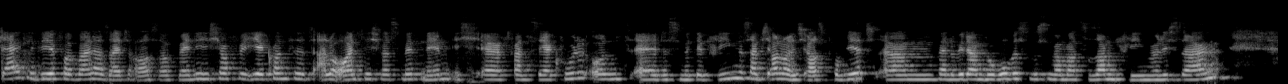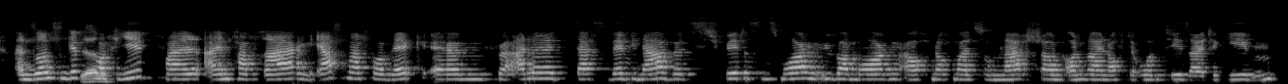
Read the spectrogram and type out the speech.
Danke dir von meiner Seite aus auch, Benny. Ich hoffe, ihr konntet alle ordentlich was mitnehmen. Ich äh, fand es sehr cool und äh, das mit dem Fliegen, das habe ich auch noch nicht ausprobiert. Ähm, wenn du wieder im Büro bist, müssen wir mal zusammen fliegen, würde ich sagen. Ansonsten gibt es auf jeden Fall ein paar Fragen. Erstmal vorweg ähm, für alle, das Webinar wird es spätestens morgen, übermorgen auch nochmal zum Nachschauen online auf der OMT-Seite geben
